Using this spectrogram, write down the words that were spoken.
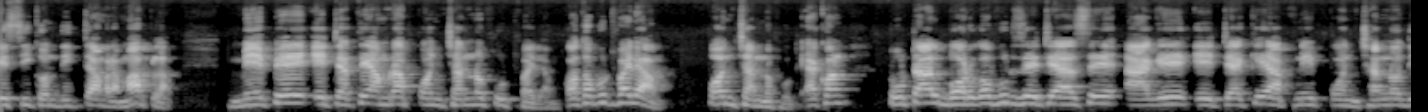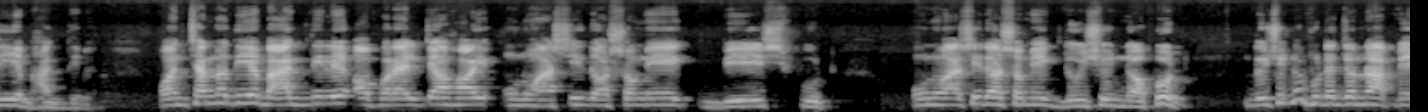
এই চিকন দিকটা আমরা মাপলাম। মেপে এটাতে আমরা পঞ্চান্ন ফুট পাইলাম। কত ফুট পাইলাম? পঞ্চান্ন ফুট। এখন টোটাল বর্গফুট যেটা আছে, আগে এটাকে আপনি পঞ্চান্ন দিয়ে ভাগ দিবেন। পঞ্চান্ন দিয়ে ভাগ দিলে অপরাইলটা হয় উনআশি দশমিক বিশ ফুট। উনআশি দশমিক দুই শূন্য ফুট। দুই শূন্য ফুটের জন্য আপনি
